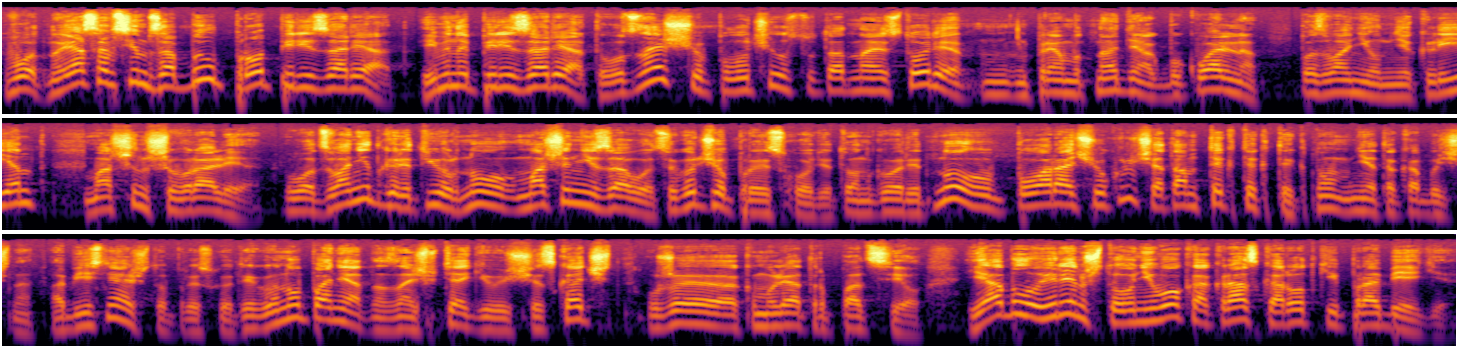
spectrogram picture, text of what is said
Вот, но я совсем забыл про перезаряд. Именно перезаряд. И вот знаешь, что получилась тут одна история, прямо вот на днях буквально позвонил мне клиент, машин «Шевроле». Вот, звонит, говорит, Юр, ну, машина не заводится. Я говорю, что происходит? Он говорит, ну, поворачиваю ключ, а там тык-тык-тык. Ну, мне так обычно объясняют, что происходит. Я говорю, ну, понятно, значит, втягивающий скачет, уже аккумулятор подсел. Я был уверен, что у него как раз короткие пробеги.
